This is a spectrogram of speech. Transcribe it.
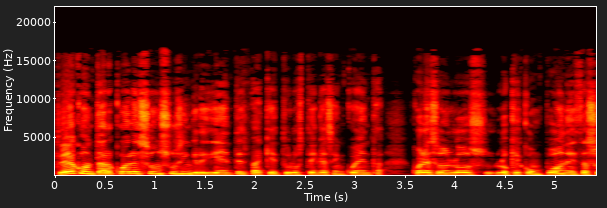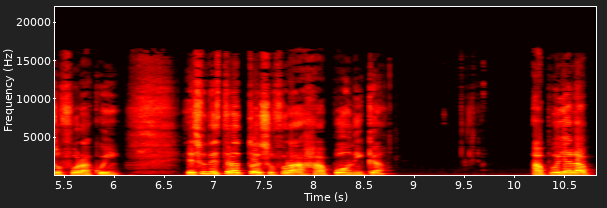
Te voy a contar cuáles son sus ingredientes para que tú los tengas en cuenta, cuáles son los lo que compone esta Sophora Queen. Es un extracto de Sophora japónica. Apoya la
